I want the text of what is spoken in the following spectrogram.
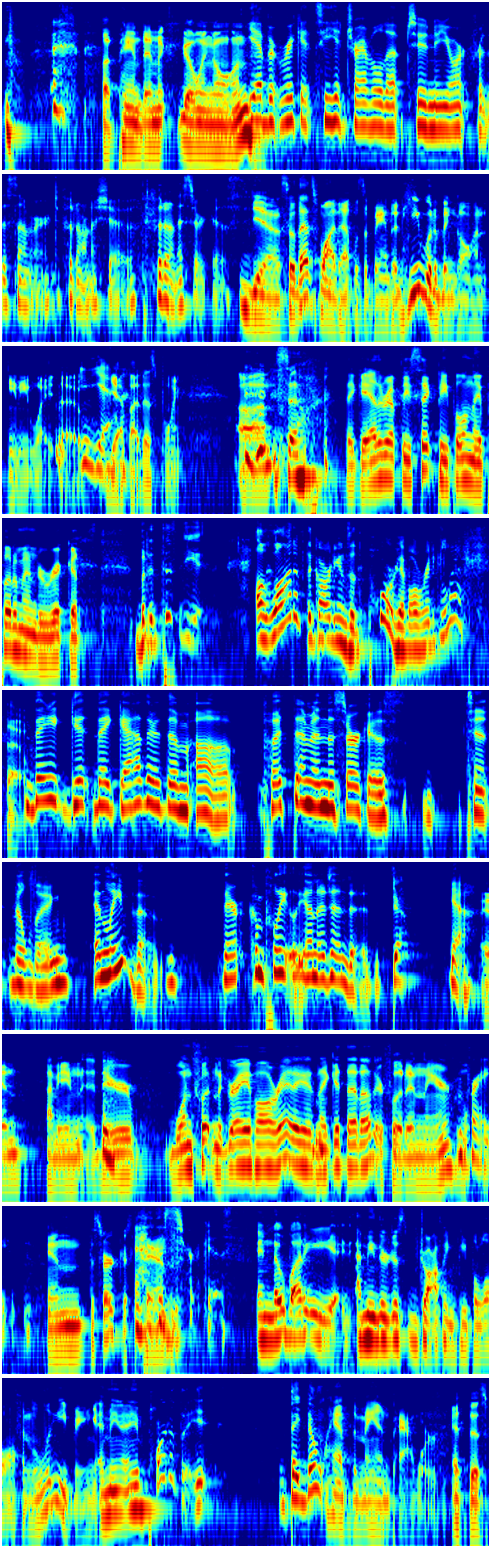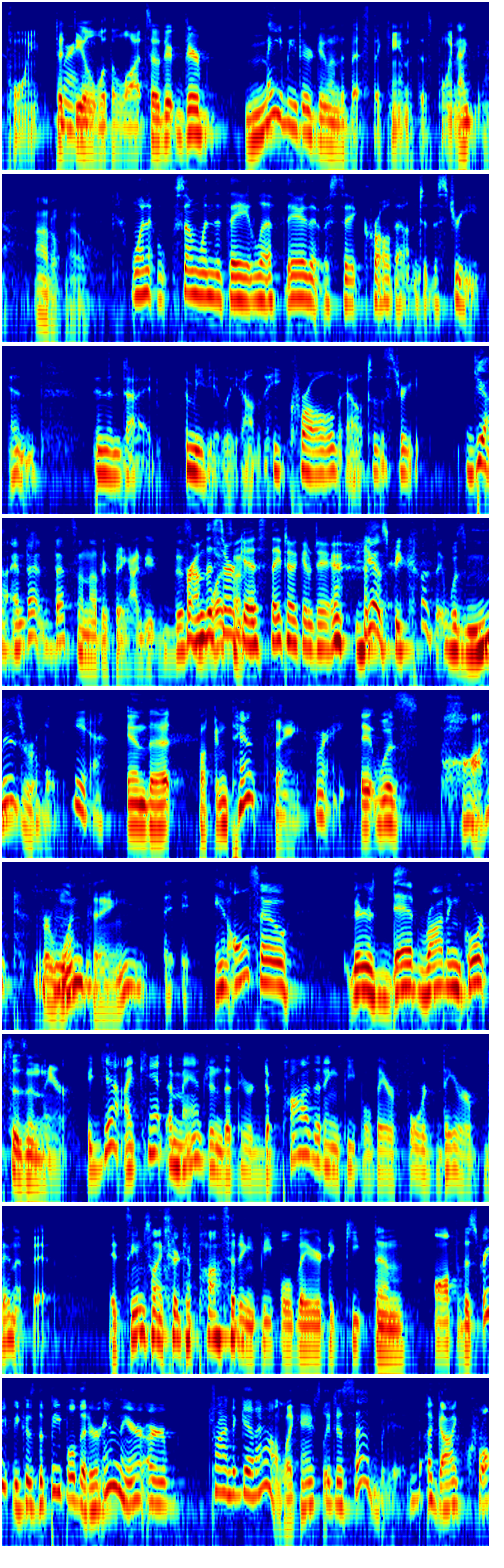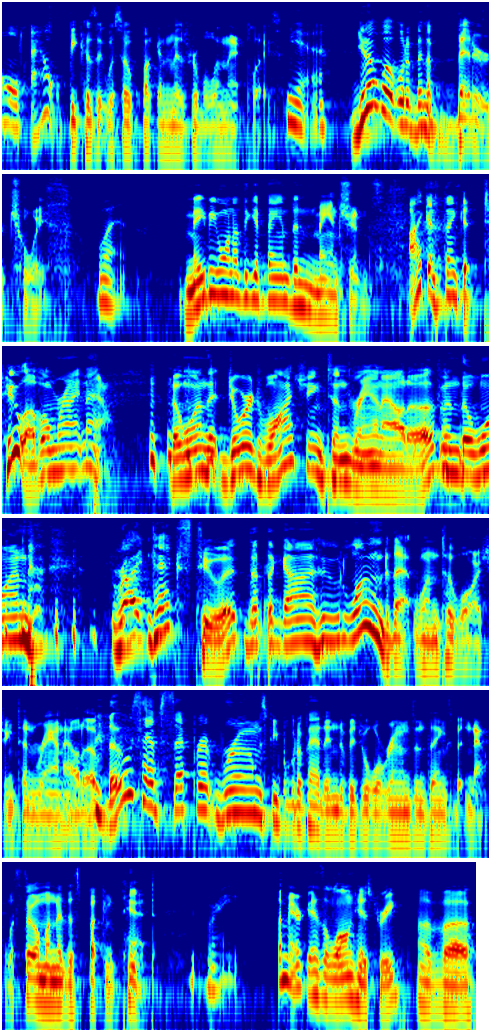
a pandemic going on. Yeah, but Ricketts, he had traveled up to New York for the summer to put on a show, to put on a circus. Yeah, so that's why that was abandoned. He would have been gone anyway, though. Yeah. Yeah, by this point. Um, so they gather up these sick people and they put them into Ricketts. But at this, a lot of the Guardians of the Poor have already left, though. They get they gather them up, put them in the circus tent building, and leave them. They're completely unattended. Yeah. Yeah. And I mean, they're one foot in the grave already, and they get that other foot in there Right. in the circus At the circus. and nobody i mean they're just dropping people off and leaving i mean and part of the it they don't have the manpower at this point to Right. deal with a lot so they're they're maybe they're doing the best they can at this point i i don't know One someone that they left there that was sick crawled out into the street and and then died immediately. He crawled out to the street yeah and that that's another thing i this from the circus. They took him to. yes because it was miserable yeah. in that fucking tent thing Right. it was hot for mm-hmm. one thing and also There's dead, rotting corpses in there. Yeah, I can't imagine that they're depositing people there for their benefit. It seems like they're depositing people there to keep them off of the street because the people that are in there are trying to get out. Like Ashley just said, a guy crawled out because it was so fucking miserable in that place. Yeah. You know what would have been a better choice? What? Maybe one of the abandoned mansions. I can think of two of them right now. The one that George Washington ran out of, and the one right next to it that the guy who loaned that one to Washington ran out of. Those have separate rooms. People could have had individual rooms and things, but now let's throw them under this fucking tent. Right. America has a long history of uh,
